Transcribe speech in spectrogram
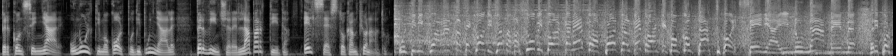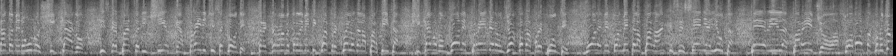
per consegnare un ultimo colpo di pugnale per vincere la partita e il sesto campionato. Ultimi 40 secondi, Jordan va subito a canestro, appoggia al vetro anche con contatto e segna in un amen, riportando a meno uno Chicago, discrepanza di circa 13 secondi tra il cronometro dei 24 e quello della partita. Chicago non vuole prendere un gioco da tre punti, vuole eventualmente la palla anche se segna aiuta per il pareggio, a sua volta con un gioco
